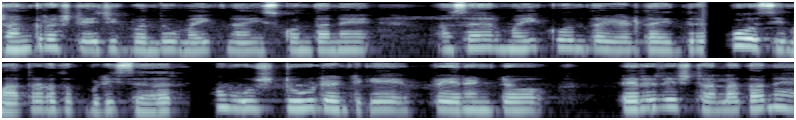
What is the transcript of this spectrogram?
ಶಂಕರ ಸ್ಟೇಜಿಗೆ ಬಂದು ಮೈಕ್ನ ಇಸ್ಕೊಂತಾನೆ. ಸರ್ ಮೈಕು ಅಂತ ಹೇಳ್ತಾ ಇದ್ರೆ ಓಸಿ ಮಾತಾಡೋದಕ್ಕೆ ಬಿಡಿ ಸರ್ ನಾವು ಸ್ಟೂಡೆಂಟ್ಗೆ ಪೇರೆಂಟ್ ಟೆರರಿಸ್ಟ್ ಅಲ್ಲ ತಾನೆ?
